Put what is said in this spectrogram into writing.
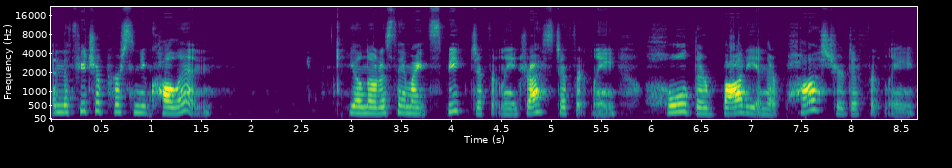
and the future person you call in. You'll notice they might speak differently, dress differently, hold their body and their posture differently.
